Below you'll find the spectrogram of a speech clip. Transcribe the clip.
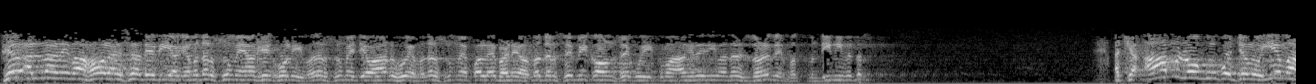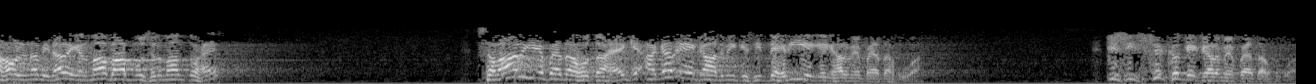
پھر اللہ نے ماحول ایسا دے دیا کہ مدرسوں میں آنکھیں کھولی، مدرسوں میں جوان ہوئے، مدرسوں میں پلے بڑھے اور مدرسے بھی کون سے کوئی انگریزی مدرسے تھوڑے تھے دینی مدرسے اچھا عام لوگوں کو چلو، یہ ماحول نہ ملا، لیکن ماں باپ مسلمان تو ہے سوال یہ پیدا ہوتا ہے کہ اگر ایک آدمی کسی دہریے کے گھر میں پیدا ہوا، کسی سکھ کے گھر میں پیدا ہوا،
